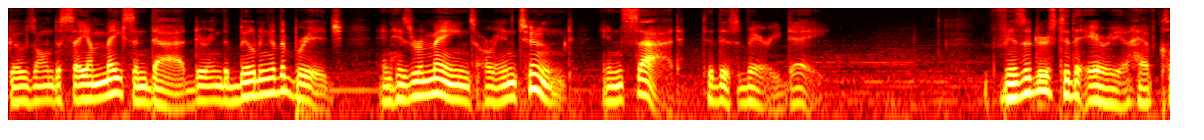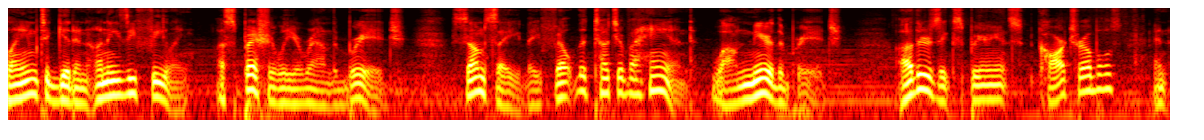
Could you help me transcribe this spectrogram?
goes on to say a mason died during the building of the bridge, and his remains are entombed inside to this very day. Visitors to the area have claimed to get an uneasy feeling, especially around the bridge. Some say they felt the touch of a hand while near the bridge. Others experience car troubles, and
